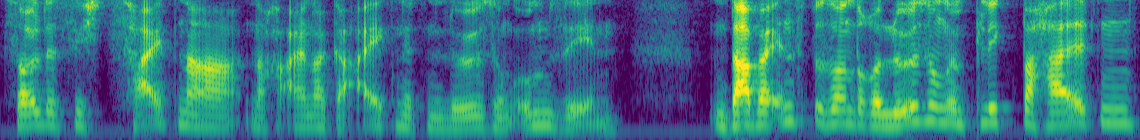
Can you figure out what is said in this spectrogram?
sollte sich zeitnah nach einer geeigneten Lösung umsehen. Und dabei insbesondere Lösungen im Blick behalten,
